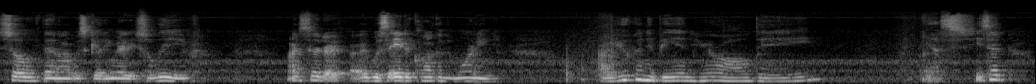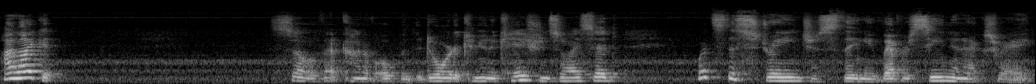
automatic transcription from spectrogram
So then I was getting ready to leave. I said, it was 8 o'clock in the morning. Are you going to be in here all day? Yes. He said, I like it. So that kind of opened the door to communication. So I said, what's the strangest thing you've ever seen in x-ray?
